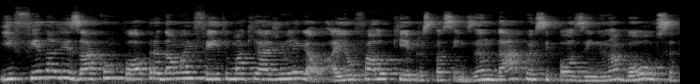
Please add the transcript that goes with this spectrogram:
e finalizar com pó para dar um efeito maquiagem legal. Aí eu falo o que para os pacientes? Andar com esse pozinho na bolsa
